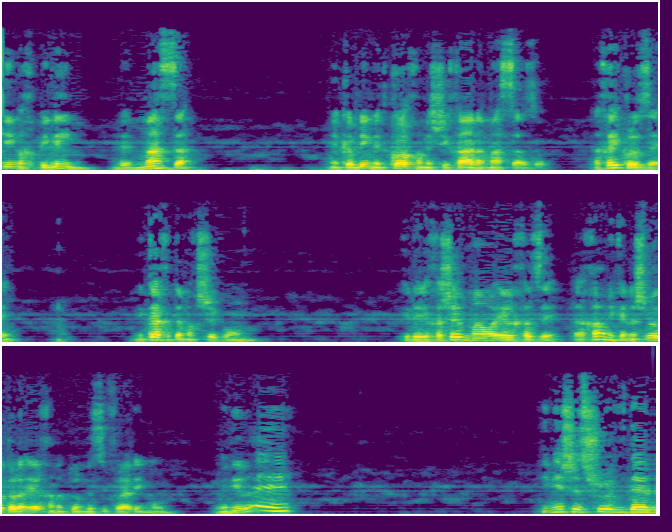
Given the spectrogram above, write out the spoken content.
כי אם מכפילים במסה, מקבלים את כוח המשיכה על המסה הזאת. אחרי כל זה, ניקח את המחשבון כדי לחשב מהו הערך הזה. לאחר מכן נשווה אותו לערך הנתון בספרי הלימוד, ונראה אם יש איזשהו הבדל.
